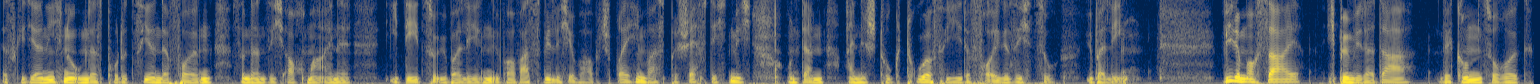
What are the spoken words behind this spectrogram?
Es geht ja nicht nur um das Produzieren der Folgen, sondern sich auch mal eine Idee zu überlegen, über was will ich überhaupt sprechen, was beschäftigt mich und dann eine Struktur für jede Folge sich zu überlegen. Wie dem auch sei, ich bin wieder da, Willkommen zurück.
